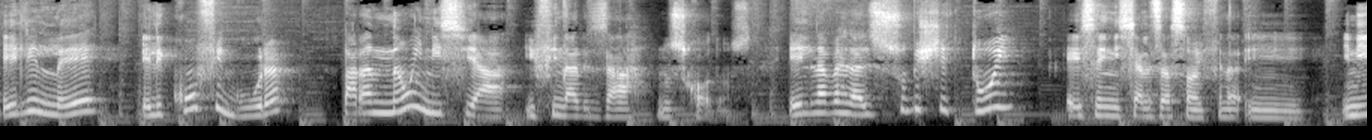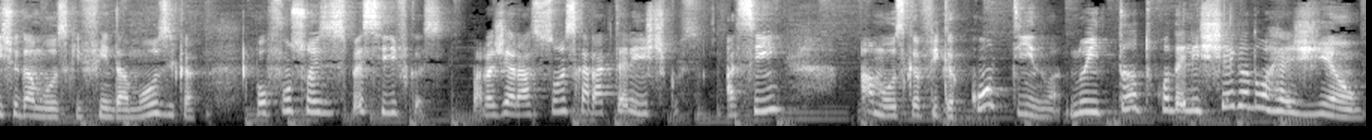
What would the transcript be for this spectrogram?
ele lê, ele configura para não iniciar e finalizar nos códons. Ele na verdade substitui essa inicialização e, e, início da música e fim da música por funções específicas para gerações características. Assim, a música fica contínua. No entanto, quando ele chega numa região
